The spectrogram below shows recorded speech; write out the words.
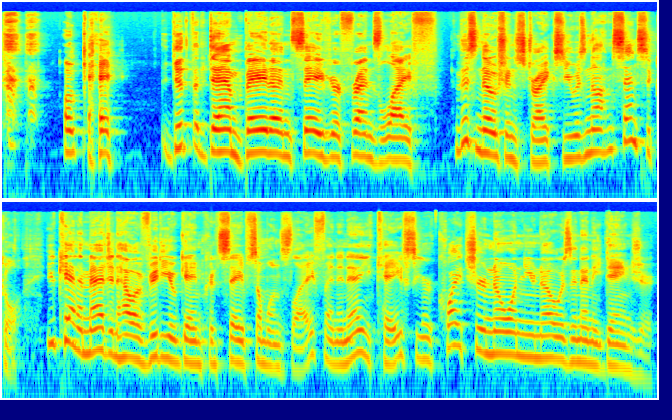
okay. Get the damn beta and save your friend's life. This notion strikes you as nonsensical. You can't imagine how a video game could save someone's life, and in any case, you're quite sure no one you know is in any danger.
